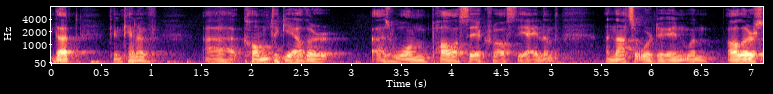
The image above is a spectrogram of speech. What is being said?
that can kind of uh, come together as one policy across the island. And that's what we're doing. When others,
